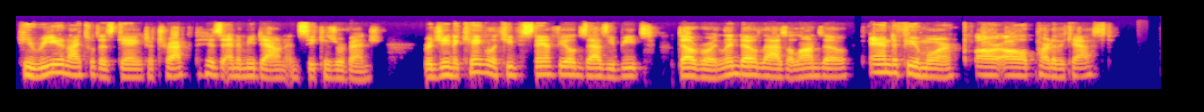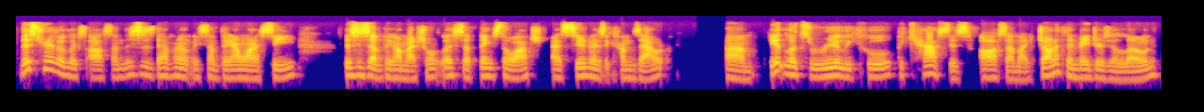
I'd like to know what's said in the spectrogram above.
He reunites with his gang to track his enemy down and seek his revenge. Regina King, Lakeith Stanfield, Zazie Beetz, Delroy Lindo, Laz Alonso, and a few more are all part of the cast. This trailer looks awesome. This is definitely something I want to see. This is something on my short list of things to watch as soon as it comes out. Um, it looks really cool. The cast is awesome. Like Jonathan Majors alone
